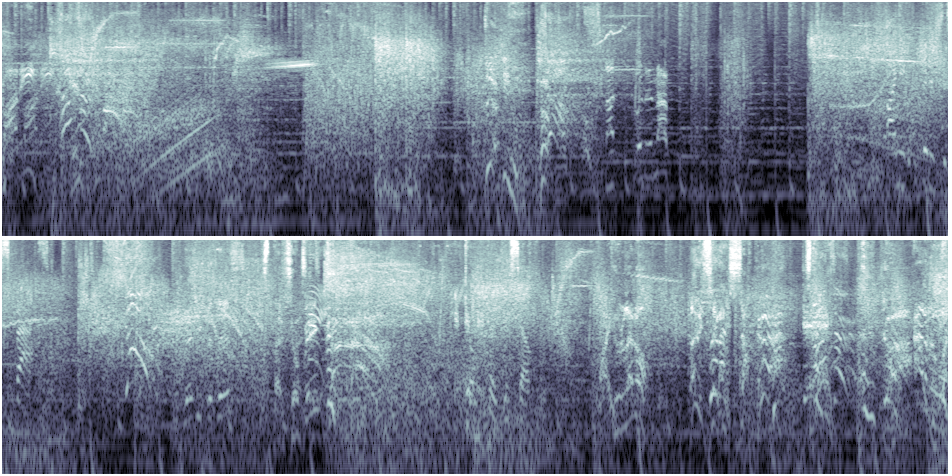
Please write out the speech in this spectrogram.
Body! Not good enough! I need to finish this fast. Go! Ready for this? Special beam! Don't hurt yourself. Why, you little? Let me see you suck! Out of the way!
